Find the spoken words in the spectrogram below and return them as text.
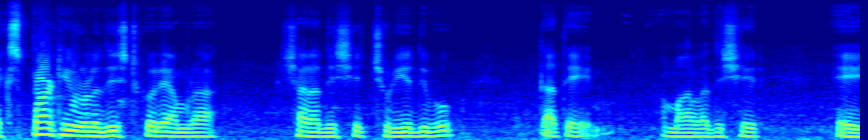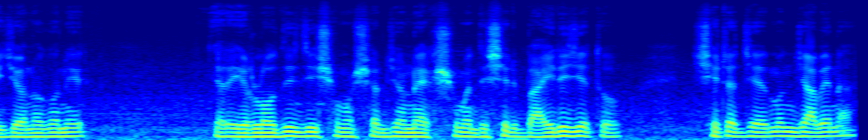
এক্সপার্ট ইউরোলজিস্ট করে আমরা সারা দেশে ছড়িয়ে দিব। তাতে বাংলাদেশের এই জনগণের যারা এই ইউরোলজির যে সমস্যার জন্য একসময় দেশের বাইরে যেত, সেটা যেমন যাবে না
